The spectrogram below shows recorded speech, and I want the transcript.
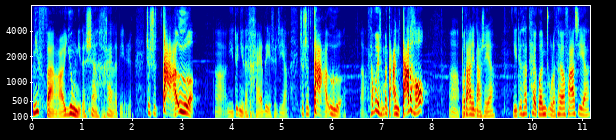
你反而用你的善害了别人，这是大恶啊！你对你的孩子也是这样，这是大恶啊！他为什么打你？打得好啊！不打你打谁呀？你对他太关注了，他要发泄呀，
